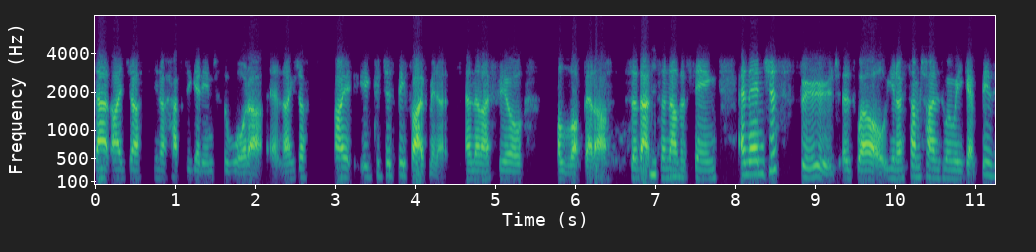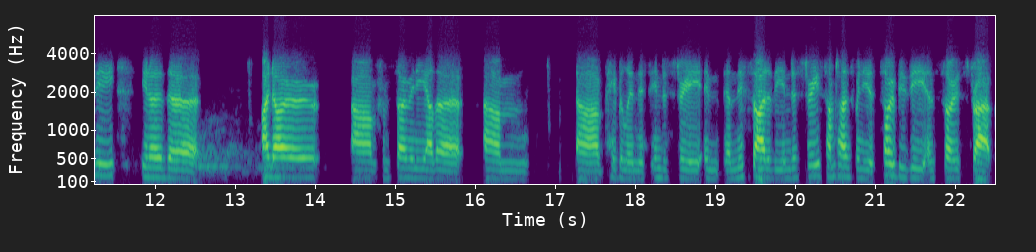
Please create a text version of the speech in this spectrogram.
that I just, you know, have to get into the water and I just I it could just be five minutes and then I feel a lot better. So that's mm-hmm. another thing. And then just food as well. You know, sometimes when we get busy, you know, the I know um, from so many other um, uh, people in this industry, in, in this side of the industry, sometimes when you're so busy and so strapped,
